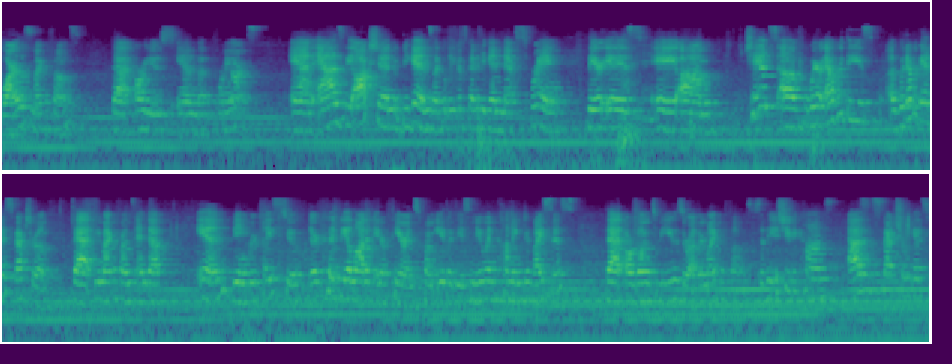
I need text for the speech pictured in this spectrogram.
wireless microphones that are used in the performing arts. And as the auction begins, I believe it's going to begin next spring, there is a um, chance of wherever these, uh, whatever band of spectrum that the microphones end up in being replaced to, there could be a lot of interference from either these new incoming devices that are going to be used or other microphones. So the issue becomes, as the spectrum gets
